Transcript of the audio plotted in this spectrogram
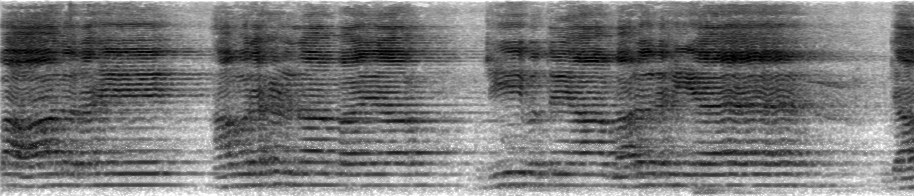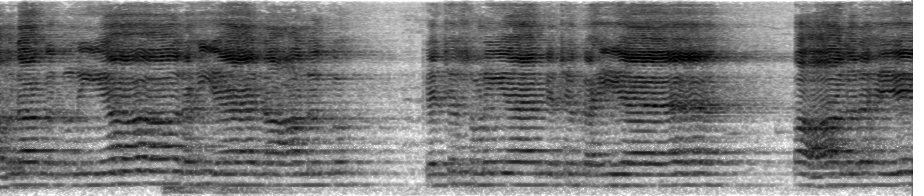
ਭਾਲ ਰਹੇ, ਹਮ ਰਹਿਣ ਨਾ ਪਾਇਆ, ਜੀਵ ਤਿਆ ਮਰ ਰਹੀਐ। ਜਬ ਲਗ ਦੁਨੀਆ ਰਹੀਐ, ਨਾਨਕ, ਕਿਛ ਸੁਣੀਐ, ਕਿਛ ਕਹੀਐ, ਭਾਲ ਰਹੇ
